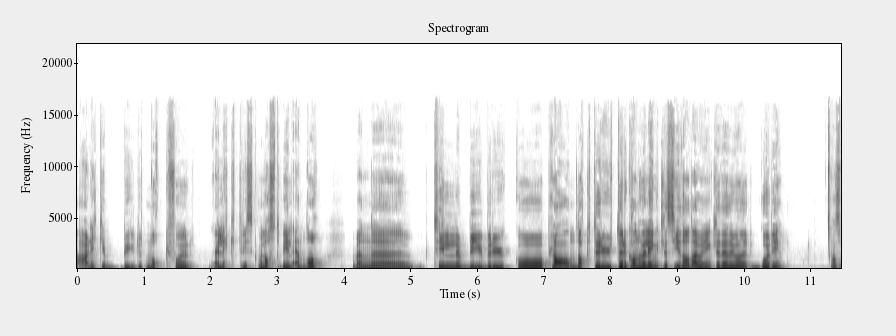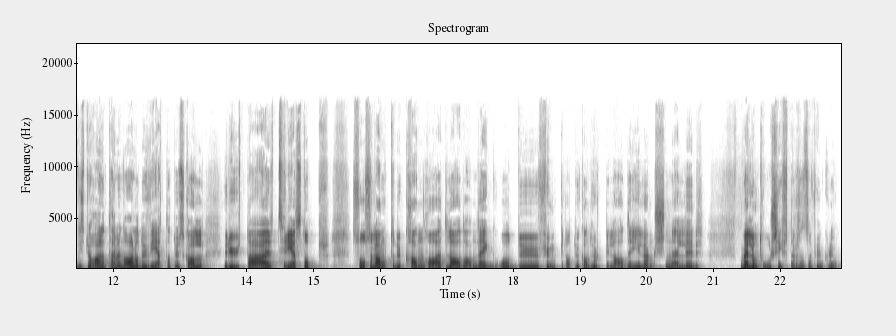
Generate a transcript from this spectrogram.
er det ikke bygd ut nok for elektrisk med lastebil ennå. Men eh, til bybruk og planlagte ruter, kan du vel egentlig si da. Det er jo egentlig det det går i. Altså Hvis du har en terminal, og du vet at du skal Ruta er tre stopp så og så langt, og du kan ha et ladeanlegg, og du funker at du kan hurtiglade i lunsjen eller mellom to skift eller sånn, så funker det jo.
